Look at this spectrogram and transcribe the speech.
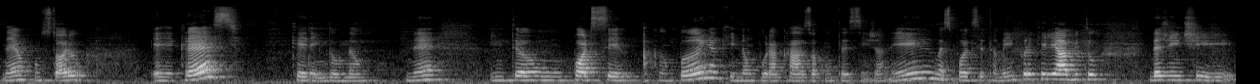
né? O consultório é, cresce, querendo ou não, né? Então, pode ser a campanha, que não por acaso acontece em janeiro, mas pode ser também por aquele hábito da gente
